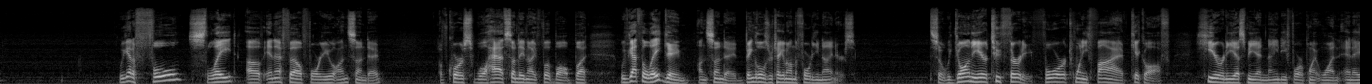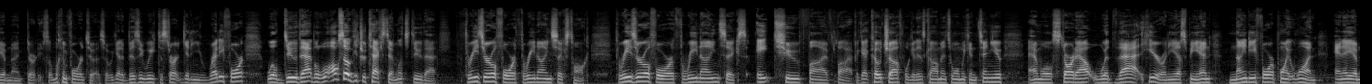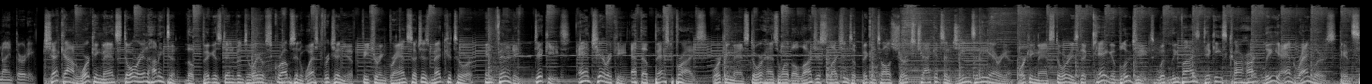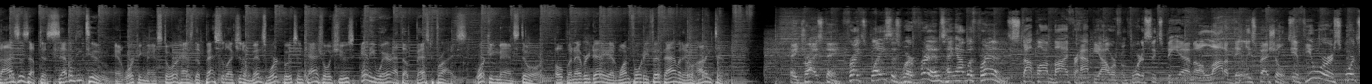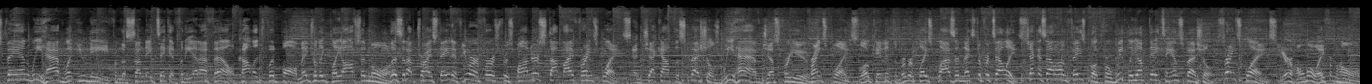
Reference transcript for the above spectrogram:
We got a full slate of NFL for you on Sunday. Of course, we'll have Sunday night football, but we've got the late game on Sunday. Bengals are taking on the 49ers. So we go on the air 2:30, 4:25 kickoff here on ESPN 94.1 and AM 930. So looking forward to it. So we got a busy week to start getting you ready for. We'll do that, but we'll also get your text in. Let's do that. 304 396 Talk. 304 396 8255. I got Coach Huff. We'll get his comments when we continue. And we'll start out with that here on ESPN 94.1 and AM 930. Check out Working Man Store in Huntington, the biggest inventory of scrubs in West Virginia, featuring brands such as Medcouture, Infinity, Dickies, and Cherokee at the best price. Working Man Store has one of the largest selections of big and tall shirts, jackets, and jeans in the area. Working Man Store is the king of blue jeans with Levi's, Dickies, Carhartt, Lee, and Wranglers in sizes up to 72. And Working Man Store has the best selection of men's work boots and casual shoes anywhere at the best price. Working Man Store, open every day at 145th Avenue, Huntington. Hey, Tri State, Frank's Place is where friends hang out with friends. Stop on by for happy hour from 4 to 6 p.m. and a lot of daily specials. If you were a sports fan, we have what you need from the Sunday ticket for the NFL, college football, Major League playoffs, and more. Listen up, Tri State. If you are a first responder, stop by Frank's Place and check out the specials we have just for you. Frank's Place, located at the River Place Plaza next to Fratelli's. Check us out on Facebook for weekly updates and specials. Frank's Place, your home away from home.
